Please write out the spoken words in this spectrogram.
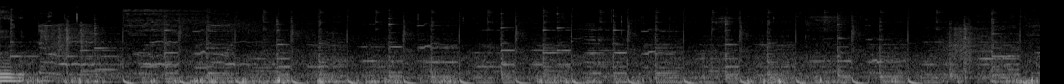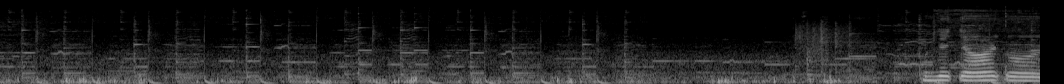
Mm-hmm. Magnet yard or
